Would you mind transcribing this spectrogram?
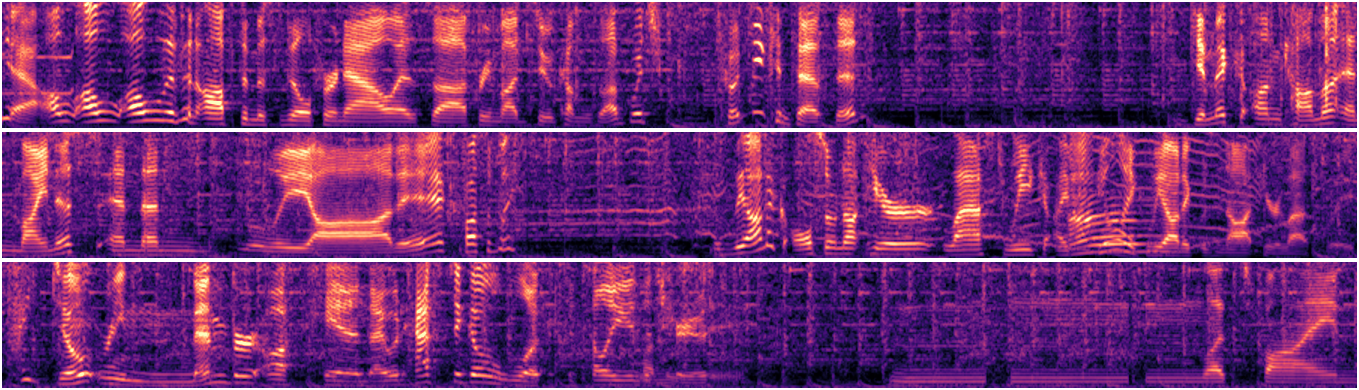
Yeah, I'll, I'll, I'll live in Optimistville for now as uh, Free Mod 2 comes up, which could be contested. Gimmick on Kama and Minus, and then Leotic, possibly? Was Leotic also not here last week? I feel like Um, Leotic was not here last week. I don't remember offhand. I would have to go look to tell you the Let me truth. see. Mm, mm, let's find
